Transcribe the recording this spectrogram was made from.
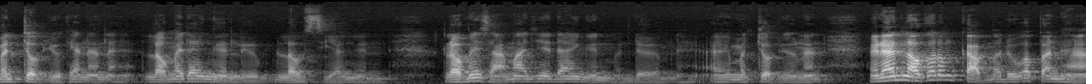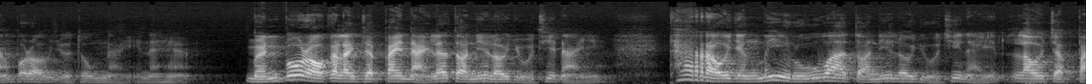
มันจบอยู่แค่นั้นนะฮะเราไม่ได้เงินหรือเราเสียเงิน เราไม่สามารถที่จะได้เงินเหมือนเดิมนะฮะมันจบอยู่ตรงนั้นดังนั้นเราก็ต้องกลับมาดูว่าปัญหาของพวกเราอยู่ตรงไหนนะฮะเหมือนพวกเรากำลังจะไปไหนแล้วตอนนี้เราอยู่ที่ไหน ถ้าเรายังไม่รู้ว่าตอนนี้เราอยู่ที่ไหน เราจะไป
